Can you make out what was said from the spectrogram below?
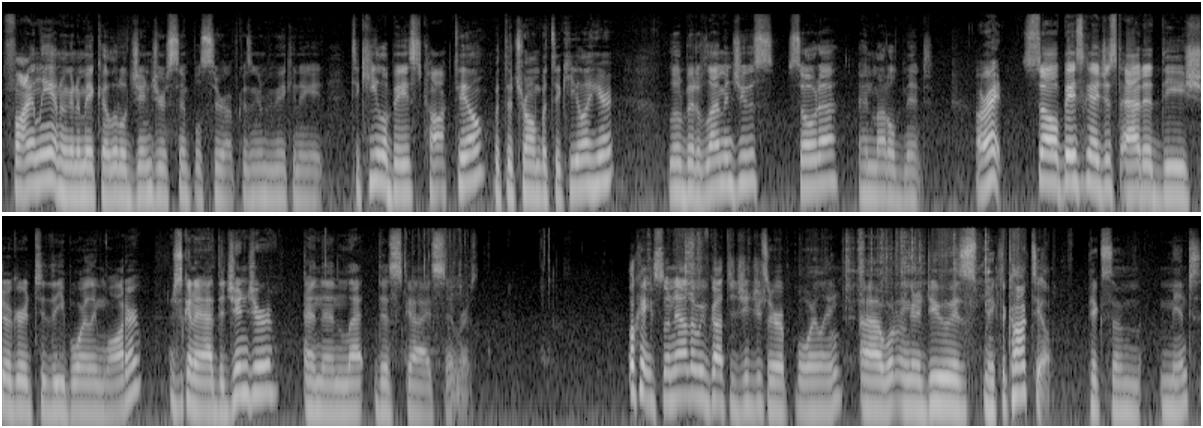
finely. And I'm gonna make a little ginger simple syrup because I'm gonna be making a tequila-based cocktail with the Tromba tequila here. A little bit of lemon juice, soda, and muddled mint. All right, so basically I just added the sugar to the boiling water. I'm just gonna add the ginger and then let this guy simmer. Okay, so now that we've got the ginger syrup boiling, uh, what I'm gonna do is make the cocktail. Pick some mint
